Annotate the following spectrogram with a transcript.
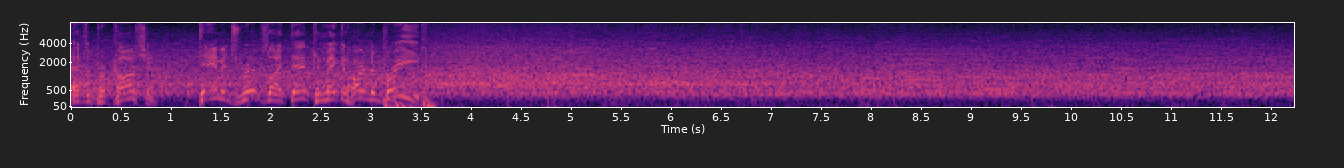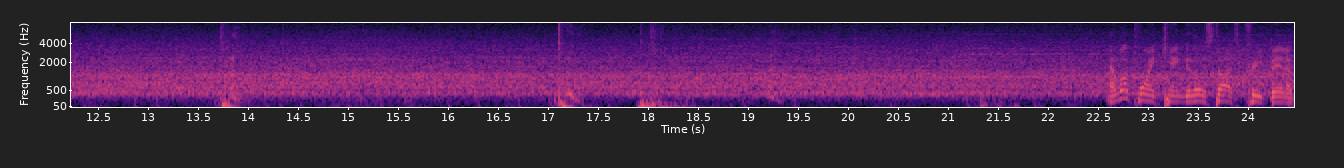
as a precaution. Damaged ribs like that can make it hard to breathe. At what point, King, do those thoughts creep in of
